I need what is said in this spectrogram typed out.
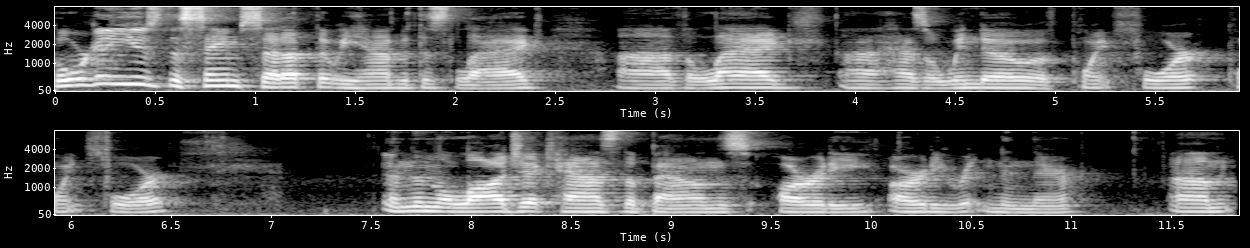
but we're going to use the same setup that we had with this lag. Uh, the lag uh, has a window of 0.4, 0.4 and then the logic has the bounds already already written in there. Um,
